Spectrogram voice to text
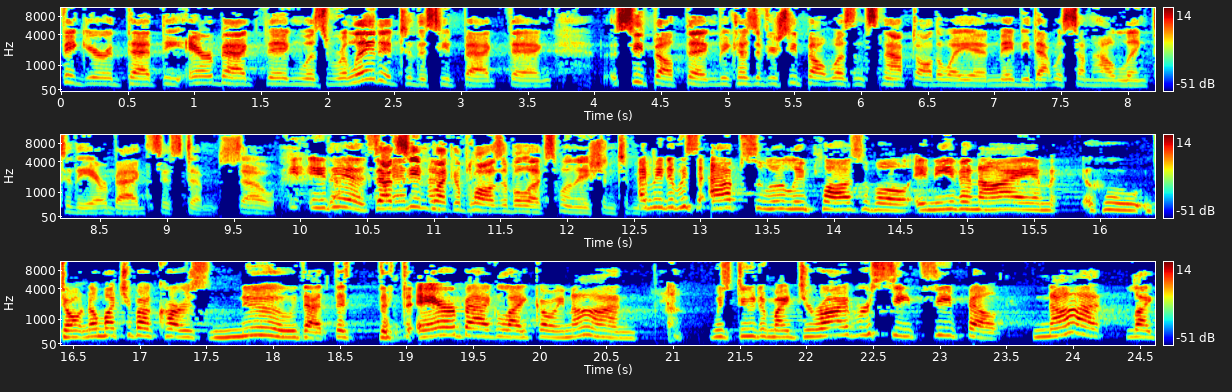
figured that the airbag thing was related to the seat bag thing, seatbelt thing, because if your seatbelt wasn't snapped all the way in, maybe that was somehow linked to the airbag system. So It that, is. That And- seemed like a plausible explanation to me. I mean, it was absolutely plausible, and even I am, who don't know much about cars, knew that the, the, the airbag light going on was due to my driver's seat seatbelt, not like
